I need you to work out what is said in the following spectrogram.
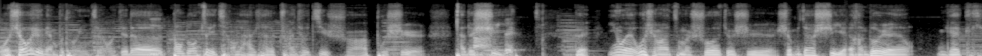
我稍微有点不同意见，我觉得嗯东东最强的还是他的传球技术，而不是他的啊视野。对对，因为为什么要这么说？就是什么叫视野？很多人你看踢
